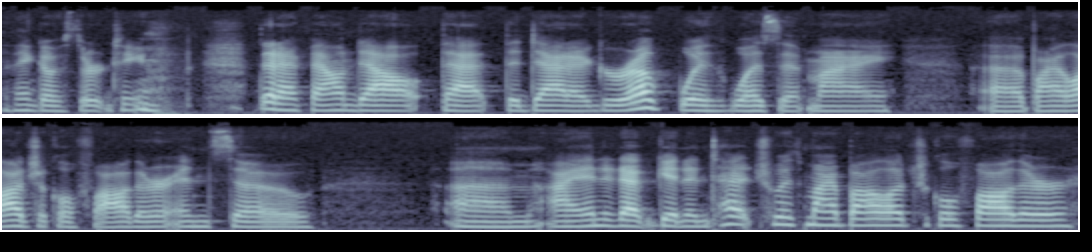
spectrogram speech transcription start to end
I think I was 13, that I found out that the dad I grew up with wasn't my uh, biological father. And so um, I ended up getting in touch with my biological father,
